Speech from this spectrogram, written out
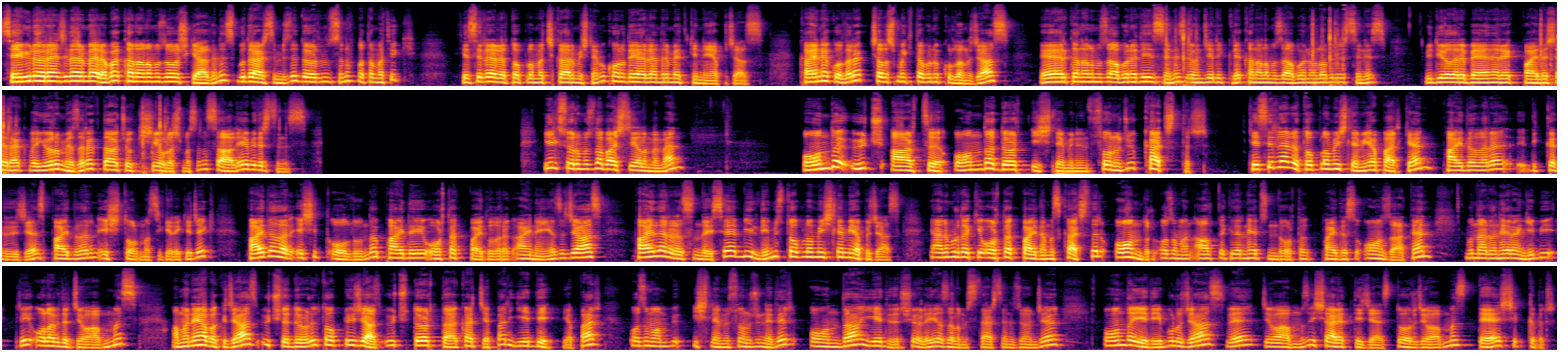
Sevgili öğrenciler merhaba kanalımıza hoş geldiniz. Bu dersimizde 4. sınıf matematik kesirlerle toplama çıkarma işlemi konu değerlendirme etkinliği yapacağız. Kaynak olarak çalışma kitabını kullanacağız. Eğer kanalımıza abone değilseniz öncelikle kanalımıza abone olabilirsiniz. Videoları beğenerek, paylaşarak ve yorum yazarak daha çok kişiye ulaşmasını sağlayabilirsiniz. İlk sorumuzla başlayalım hemen. 10'da 3 artı 10'da 4 işleminin sonucu kaçtır? Kesirlerle toplama işlemi yaparken paydalara dikkat edeceğiz. Paydaların eşit olması gerekecek. Paydalar eşit olduğunda paydayı ortak payda olarak aynen yazacağız. Paylar arasında ise bildiğimiz toplama işlemi yapacağız. Yani buradaki ortak paydamız kaçtır? 10'dur. O zaman alttakilerin hepsinde ortak paydası 10 zaten. Bunlardan herhangi biri olabilir cevabımız. Ama neye bakacağız? 3 ile 4'ü toplayacağız. 3, 4 daha kaç yapar? 7 yapar. O zaman bu işlemin sonucu nedir? 10'da 7'dir. Şöyle yazalım isterseniz önce. 10'da 7'yi bulacağız ve cevabımızı işaretleyeceğiz. Doğru cevabımız D şıkkıdır.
